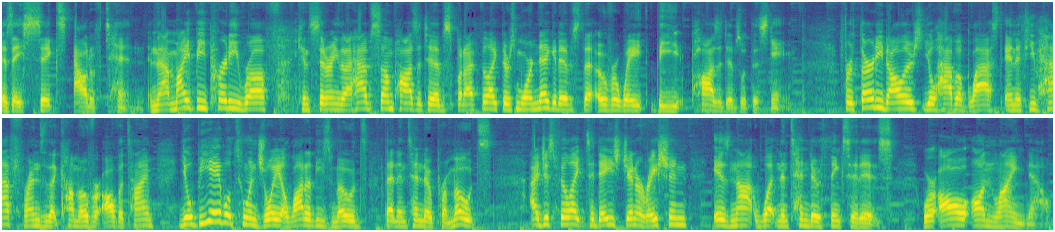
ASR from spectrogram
is a 6 out of 10. And that might be pretty rough considering that I have some positives, but I feel like there's more negatives that overweight the positives with this game. For $30, you'll have a blast, and if you have friends that come over all the time, you'll be able to enjoy a lot of these modes that Nintendo promotes. I just feel like today's generation is not what Nintendo thinks it is we're all online now.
